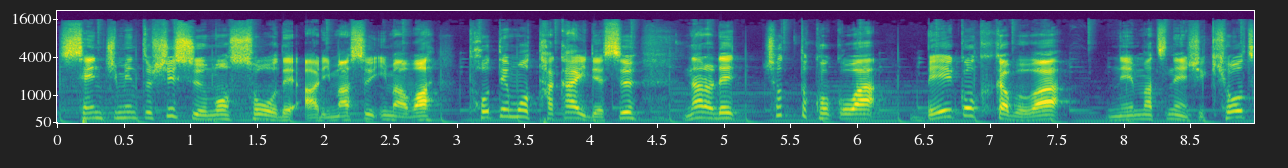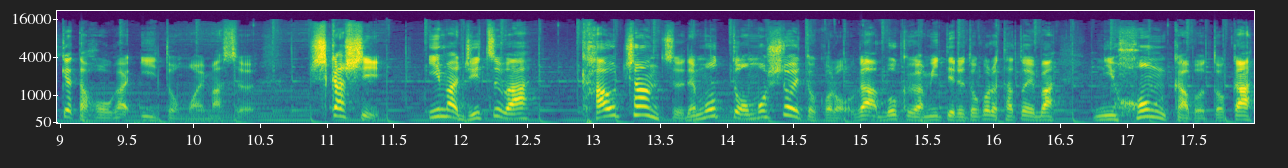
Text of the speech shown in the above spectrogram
センチメント指数もそうであります。今はとても高いです。なのでちょっとここは米国株は年末年始気をつけた方がいいと思います。しかし今実は買うチャンスでもっと面白いところが僕が見ているところ。例えば日本株とか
